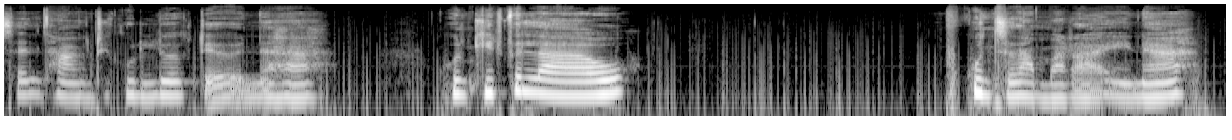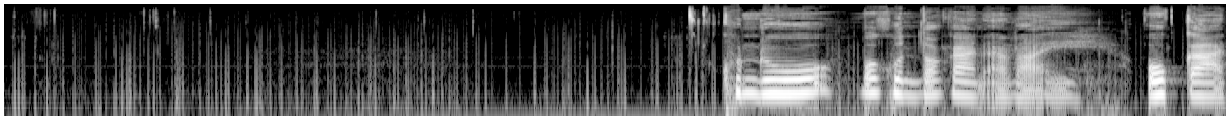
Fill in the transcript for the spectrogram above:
เส้นทางที่คุณเลือกเดินนะคะคุณคิดไปแล้ว คุณจะทำอะไรนะ คุณรู้ว่าคุณต้องการอะไร โอกาส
